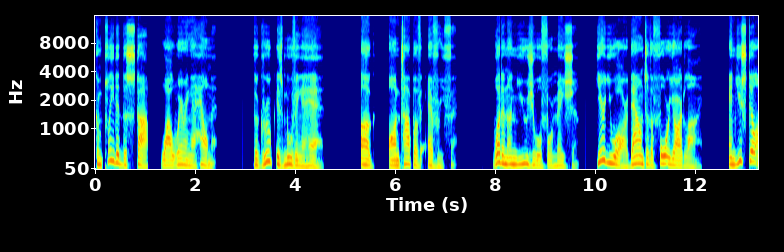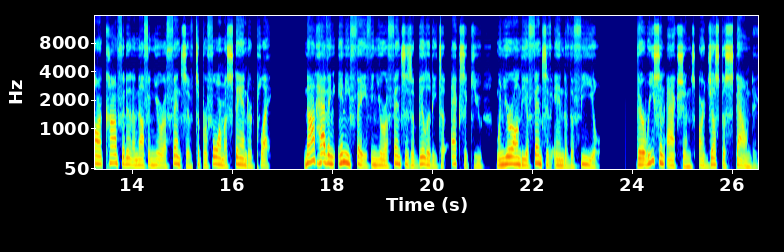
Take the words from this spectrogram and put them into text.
Completed the stop while wearing a helmet. The group is moving ahead. Ugh, on top of everything. What an unusual formation. Here you are down to the four yard line and you still aren't confident enough in your offensive to perform a standard play. Not having any faith in your offense's ability to execute when you're on the offensive end of the field. Their recent actions are just astounding.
